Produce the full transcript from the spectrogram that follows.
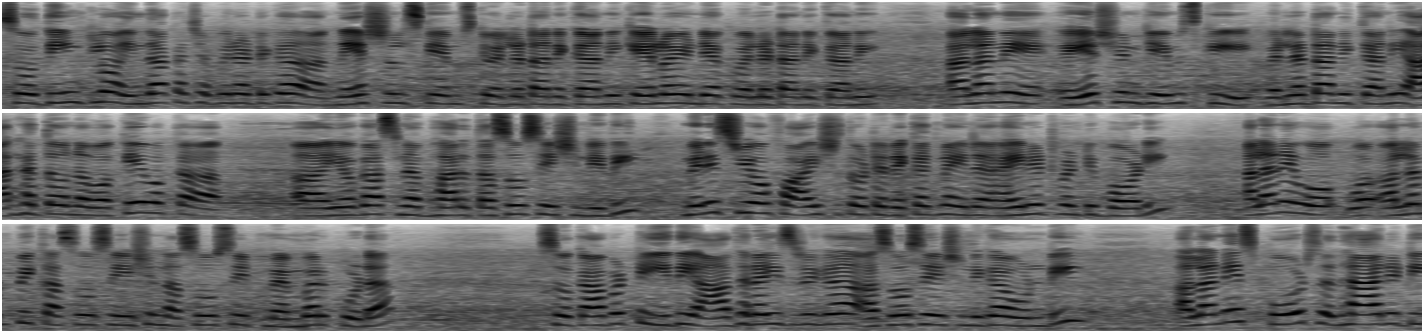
సో దీంట్లో ఇందాక చెప్పినట్టుగా నేషనల్స్ గేమ్స్కి వెళ్ళటానికి కానీ ఖేలో ఇండియాకి వెళ్ళటానికి కానీ అలానే ఏషియన్ గేమ్స్కి వెళ్ళటానికి కానీ అర్హత ఉన్న ఒకే ఒక యోగాసన భారత్ అసోసియేషన్ ఇది. మినిస్ట్రీ ఆఫ్ ఆయుష్ తోటి రికగ్నైజ్ అయినటువంటి బాడీ అలానే ఓ- ఒలింపిక్ అసోసియేషన్ అసోసియేట్ మెంబర్ కూడా. సో కాబట్టి ఇది ఆథరైజ్డ్గా అసోసియేషన్గా ఉండి అలానే స్పోర్ట్స్ అథారిటీ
